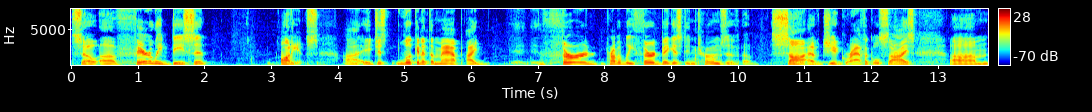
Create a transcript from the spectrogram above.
So a fairly decent audience. Uh, just looking at the map, I third probably third biggest in terms of of, size, of geographical size. Um,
